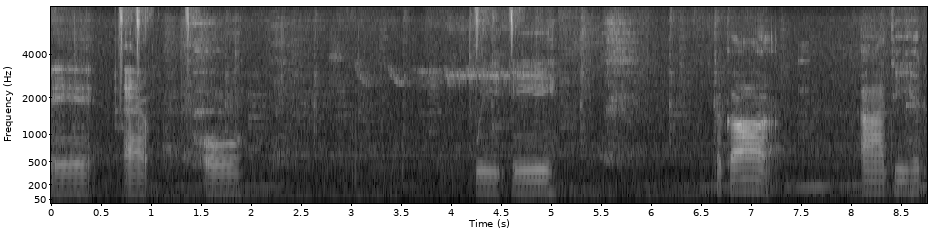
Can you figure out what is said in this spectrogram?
A L O V E แล้วก็ R T H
